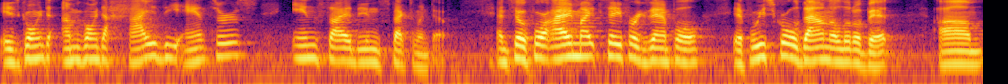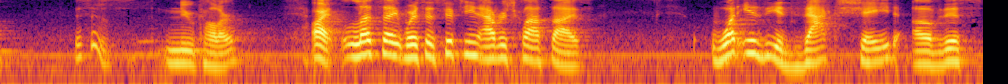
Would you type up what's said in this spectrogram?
is going to I'm going to hide the answers inside the inspect window. And so for I might say, for example, if we scroll down a little bit, um, this is new color. All right, let's say where it says 15 average class size. What is the exact shade of this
